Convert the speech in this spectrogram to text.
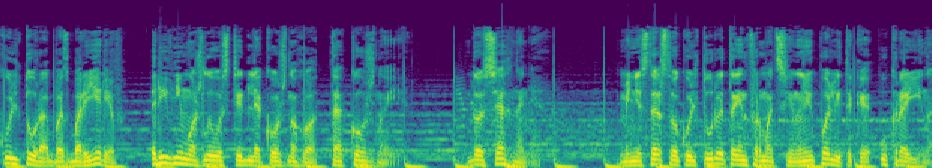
Культура без бар'єрів, рівні можливості для кожного та кожної. Досягнення Міністерство культури та інформаційної політики України.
